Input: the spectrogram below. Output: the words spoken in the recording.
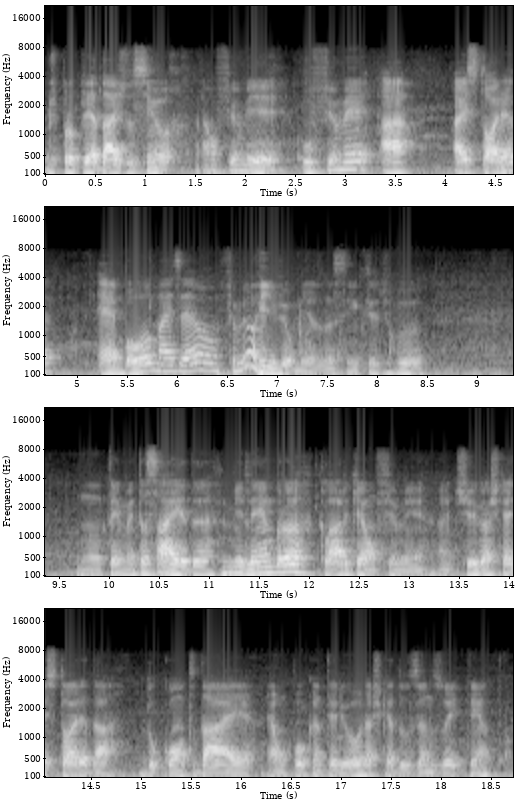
De propriedade do senhor. É um filme. O filme. A, a história é boa, mas é um filme horrível mesmo, assim. Que, tipo. Não tem muita saída. Me lembra, claro que é um filme antigo, acho que a história da, do conto da Aya é um pouco anterior, acho que é dos anos 80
